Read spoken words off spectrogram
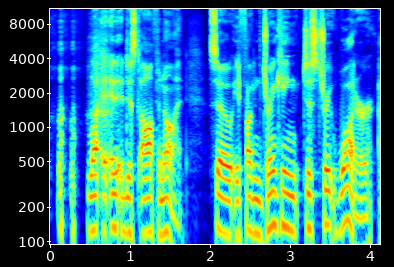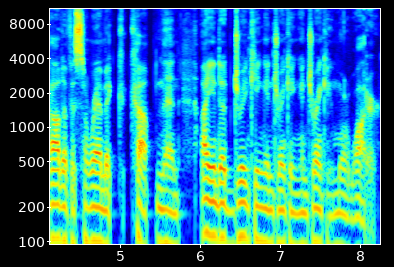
like, it, it just off and on. So if I'm drinking just straight water out of a ceramic cup, then I end up drinking and drinking and drinking more water.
